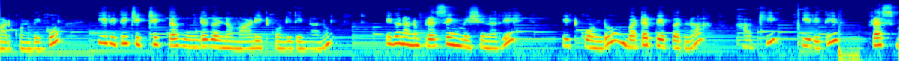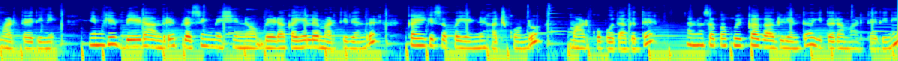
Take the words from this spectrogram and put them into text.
ಮಾಡ್ಕೊಳ್ಬೇಕು ಈ ರೀತಿ ಚಿಕ್ಕ ಚಿಕ್ಕದಾಗಿ ಉಂಡೆಗಳನ್ನ ಮಾಡಿ ಇಟ್ಕೊಂಡಿದ್ದೀನಿ ನಾನು. ಈಗ ನಾನು ಪ್ರೆಸ್ಸಿಂಗ್ ಮಿಷಿನಲ್ಲಿ ಇಟ್ಕೊಂಡು ಬಟರ್ ಪೇಪರ್ನ ಹಾಕಿ ಈ ರೀತಿ ಪ್ರೆಸ್ ಮಾಡ್ತಾಯಿದ್ದೀನಿ ನಿಮಗೆ ಬೇಡ ಅಂದರೆ ಪ್ರೆಸ್ಸಿಂಗ್ ಮೆಷಿನ್ನು ಬೇಡ ಕೈಯಲ್ಲೇ ಮಾಡ್ತೀವಿ ಅಂದರೆ ಕೈಗೆ ಸ್ವಲ್ಪ ಎಣ್ಣೆ ಹಚ್ಕೊಂಡು ಮಾಡ್ಕೋಬೋದಾಗುತ್ತೆ. ನಾನು ಸ್ವಲ್ಪ ಕ್ವಿಕ್ಕಾಗಲಿ ಅಂತ ಈ ಥರ ಮಾಡ್ತಾಯಿದ್ದೀನಿ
